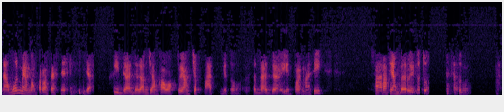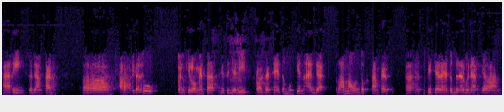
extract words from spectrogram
Namun memang prosesnya tidak tidak dalam jangka waktu yang cepat gitu. Sebagai informasi, saraf yang baru itu tuh satu hari, sedangkan uh, saraf kita tuh bukan kilometer gitu. Jadi hmm. prosesnya itu mungkin agak lama untuk sampai uh, gejalanya itu benar-benar hilang.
